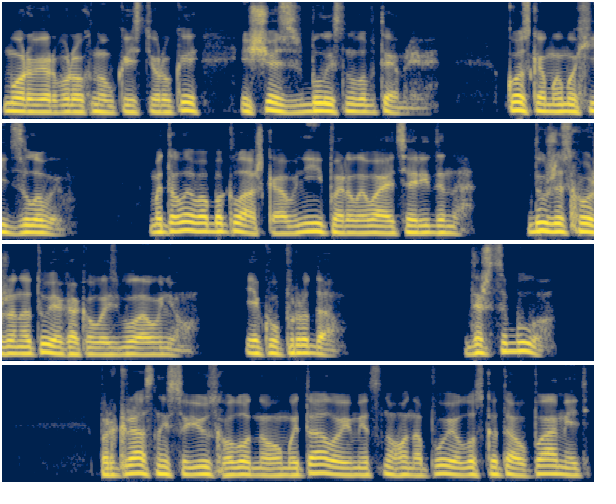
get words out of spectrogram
Морвір ворухнув кистю руки і щось зблиснуло в темряві. Коска мимохідь зловив. Металева баклажка, а в ній переливається рідина. Дуже схожа на ту, яка колись була у нього, яку продав. Де ж це було? Прекрасний союз холодного металу і міцного напою лоскотав пам'ять,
